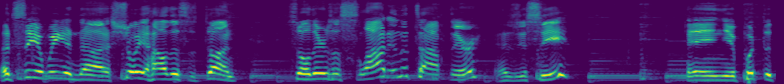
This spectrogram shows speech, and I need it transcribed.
Let's see if we can uh, show you how this is done. So there's a slot in the top there, as you see. And you put the,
